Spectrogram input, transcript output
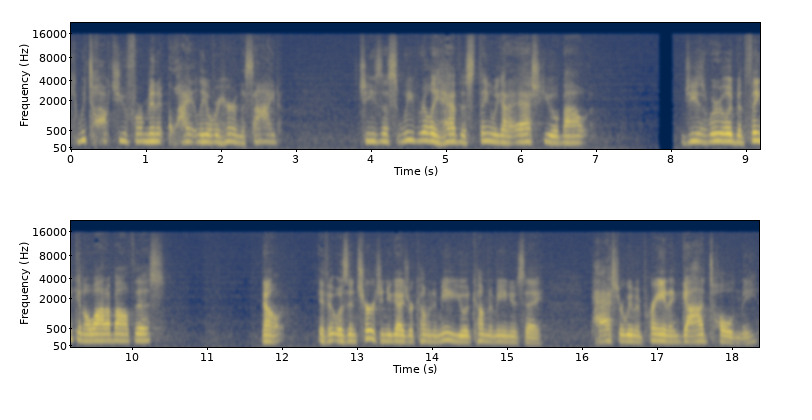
can we talk to you for a minute quietly over here on the side? Jesus, we really have this thing we got to ask you about. Jesus, we've really been thinking a lot about this. Now, if it was in church and you guys were coming to me, you would come to me and you'd say, Pastor, we've been praying and God told me.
